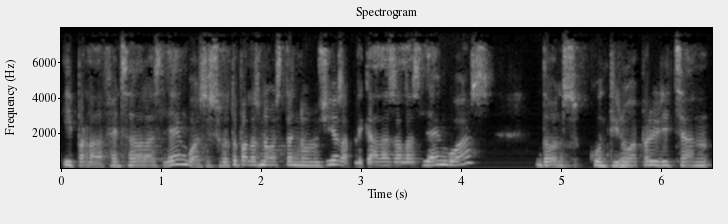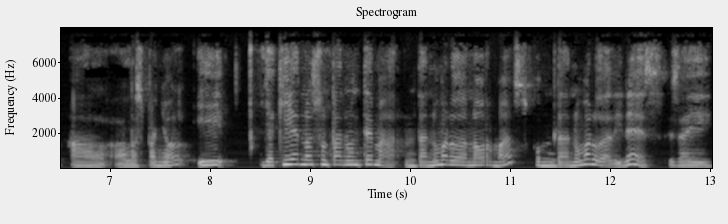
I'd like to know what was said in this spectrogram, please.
i per la defensa de les llengües i sobretot per les noves tecnologies aplicades a les llengües, doncs continua prioritzant l'espanyol i, i aquí no és tant un tema de número de normes com de número de diners. És a dir,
